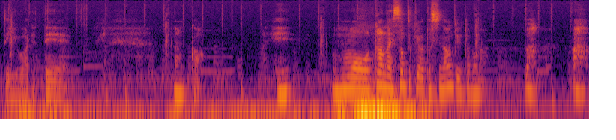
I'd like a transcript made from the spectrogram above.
って言われてなんか「え？もう分かんない。その時私何て言ったかな。ああ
